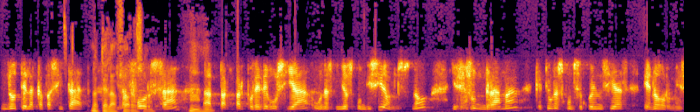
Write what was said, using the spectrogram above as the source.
no té la capacitat no té la força, la força uh -huh. eh, per, per poder negociar unes millors condicions, no? I això és un drama que té unes conseqüències enormes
